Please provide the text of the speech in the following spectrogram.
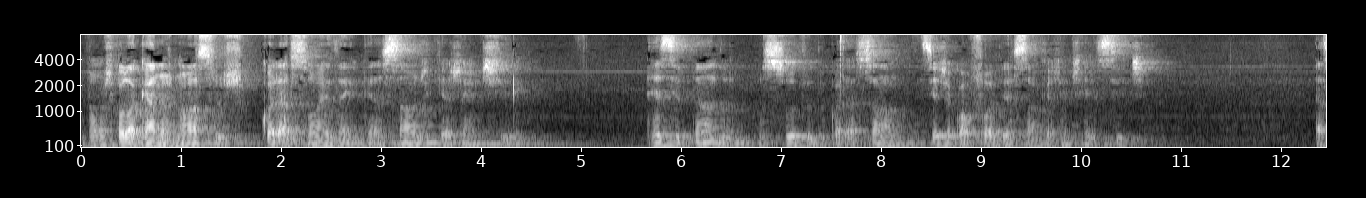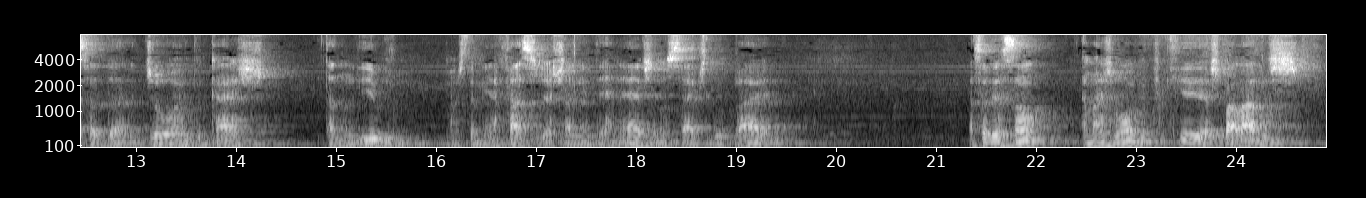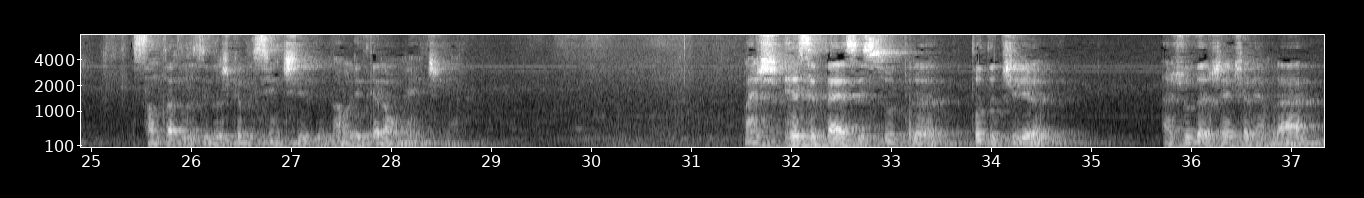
Vamos colocar nos nossos corações a intenção de que a gente, recitando o Sutra do coração, seja qual for a versão que a gente recite, essa da Joan do Cash está no livro, mas também é fácil de achar na internet, no site do Pai. Essa versão é mais longa porque as palavras são traduzidas pelo sentido, não literalmente. Né? Mas recitar esse sutra todo dia ajuda a gente a lembrar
